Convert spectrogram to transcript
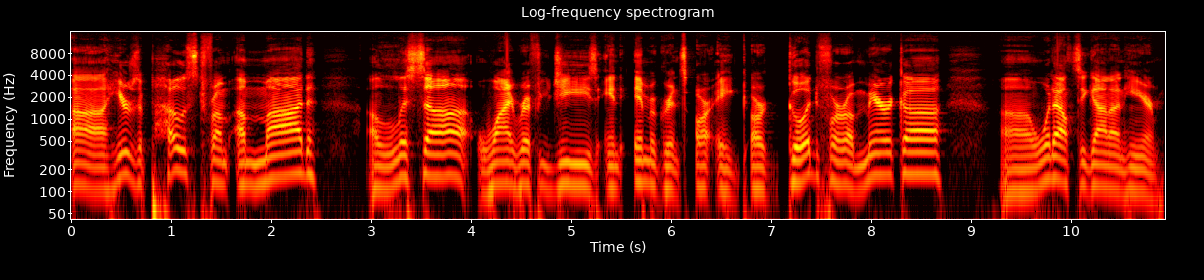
Uh, here's a post from Ahmad Alissa, why refugees and immigrants are a are good for America. Uh, what else he got on here?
